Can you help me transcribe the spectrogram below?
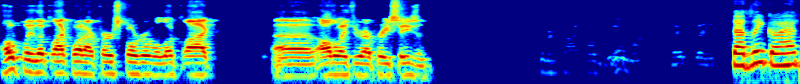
hopefully look like what our first quarter will look like uh, all the way through our preseason. Dudley, go ahead.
